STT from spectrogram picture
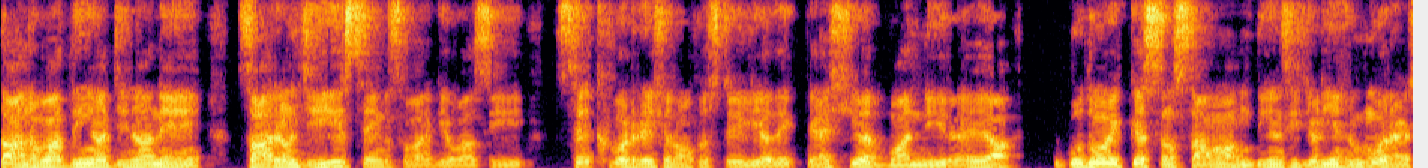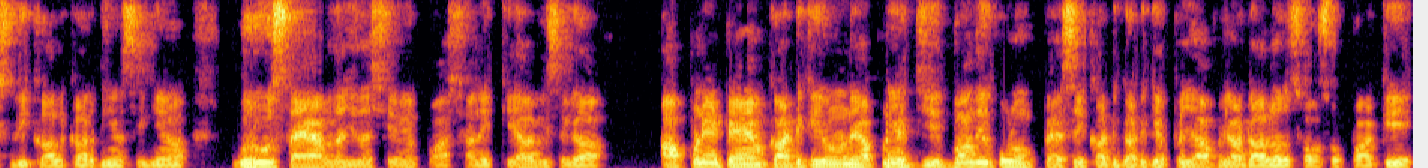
ਧੰਨਵਾਦੀ ਹਾਂ ਜਿਨ੍ਹਾਂ ਨੇ ਸਰ ਰਣਜੀਤ ਸਿੰਘ ਸਵਰਗਵਾਸੀ, ਸਿੱਖ ਫੈਡਰੇਸ਼ਨ ਆਫ ਆਸਟ੍ਰੇਲੀਆ ਦੇ ਕੈਸ਼ੀਅਰ ਬਾਨੀ ਰਹੇ ਆ ਉਦੋਂ ਇੱਕ ਸੰਸਥਾਵਾਂ ਹੁੰਦੀਆਂ ਸੀ ਜਿਹੜੀਆਂ ਹਿਊਮਨ ਰਾਈਟਸ ਦੀ ਗੱਲ ਕਰਦੀਆਂ ਸੀਗੀਆਂ। ਗੁਰੂ ਸਾਹਿਬ ਦਾ ਜਿਹਦਾ ਛੇਵੇਂ ਪਾਤਸ਼ਾਹ ਨੇ ਕਿਹਾ ਵੀ ਸੀਗਾ, ਆਪਣੇ ਟਾਈਮ ਕੱਢ ਕੇ ਉਹਨਾਂ ਨੇ ਆਪਣੀਆਂ ਜੇਬਾਂ ਦੇ ਕੋਲੋਂ ਪੈਸੇ ਕੱਢ ਕੱਢ ਕੇ 50-50 ਡਾਲਰ 100-100 ਪਾ ਕੇ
